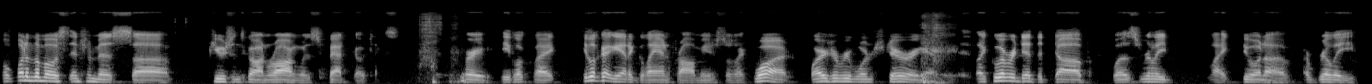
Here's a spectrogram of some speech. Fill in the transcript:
Well, one of the most infamous uh, fusions gone wrong was Fat Gotenks, where he, he looked like he looked like he had a gland problem. He was just like, "What? Why is everyone staring at me?" like whoever did the dub was really like doing a, a really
